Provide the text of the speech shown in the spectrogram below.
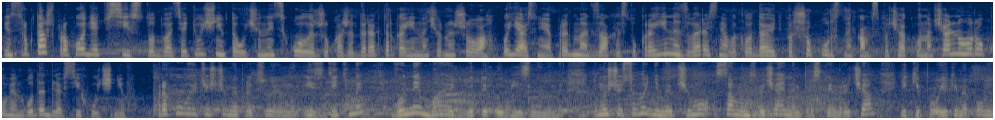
Інструктаж проходять всі 120 учнів та учениць коледжу, каже директорка Інна Чернишова. Пояснює, предмет захист України з вересня викладають першокурсникам. З початку навчального року він буде для всіх учнів. Враховуючи, що ми працюємо із дітьми, вони мають бути обізнаними, тому що сьогодні ми вчимо самим звичайним простим речам, які по- якими пов-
